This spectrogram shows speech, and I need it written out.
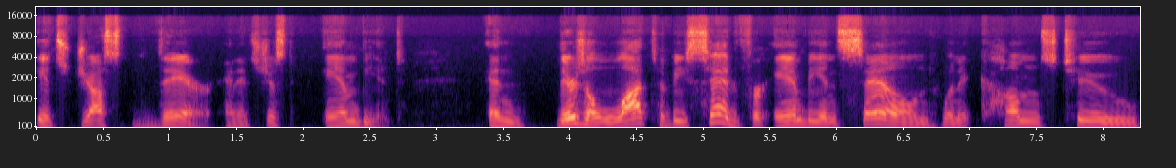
It's just there and it's just ambient. And there's a lot to be said for ambient sound when it comes to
